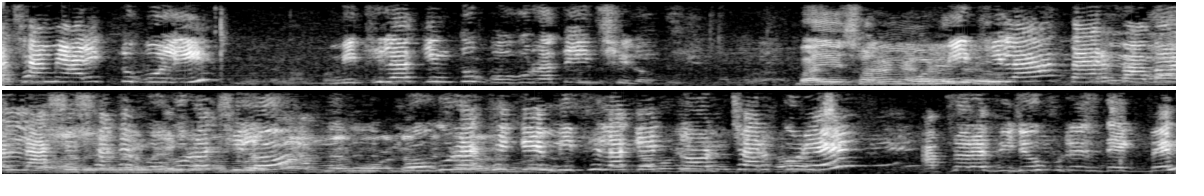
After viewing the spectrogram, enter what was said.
আচ্ছা আমি আরেকটু বলি মিথিলা কিন্তু বগুড়াতেই ছিল। মিথিলা তার বাবার লাশের সাথে বগুড়া ছিল। বগুড়া থেকে মিথিলাকে টর্চার করে আপনারা ভিডিও ফুটেজ দেখবেন।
